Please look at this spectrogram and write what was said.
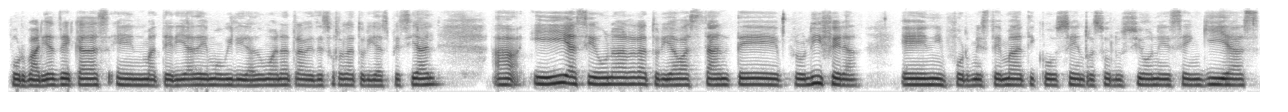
por varias décadas en materia de movilidad humana a través de su relatoría especial ah, y ha sido una relatoría bastante prolífera en informes temáticos, en resoluciones, en guías.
